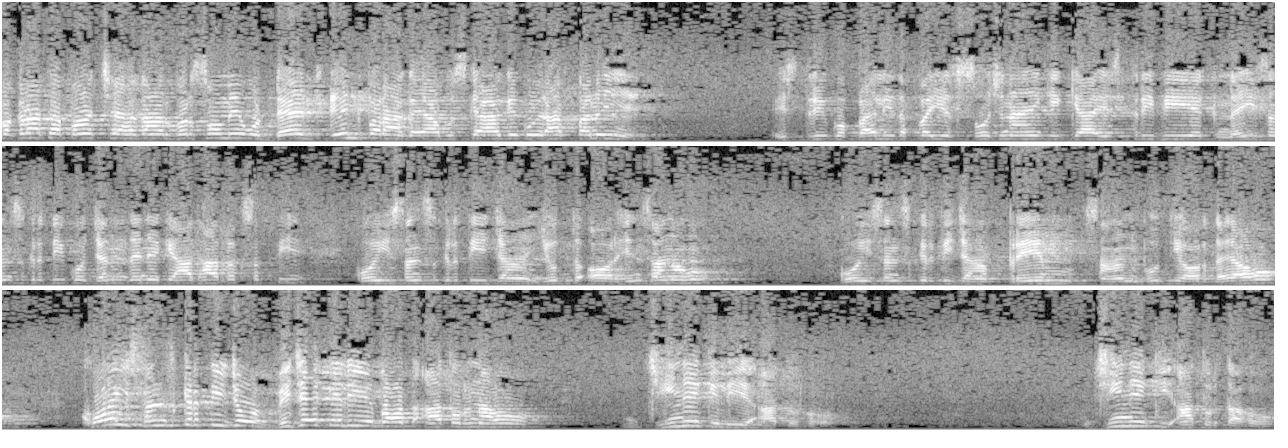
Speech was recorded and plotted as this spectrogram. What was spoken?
पकड़ा था पाँच छह हज़ार वर्षों में, वो डेड एंड पर आ गया। अब उसके आगे कोई रास्ता नहीं है। स्त्री को पहली दफ़ा ये सोचना है कि क्या स्त्री भी एक नई संस्कृति को जन्म देने के आधार रख सकती है? कोई संस्कृति जहाँ युद्ध और हिंसा न हो, कोई संस्कृति जहाँ प्रेम, सहानुभूति और दया हो, कोई संस्कृति जो विजय के लिए बहुत आतुर न हो, जीने के लिए आतुर हो, जीने की आतुरता हो।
